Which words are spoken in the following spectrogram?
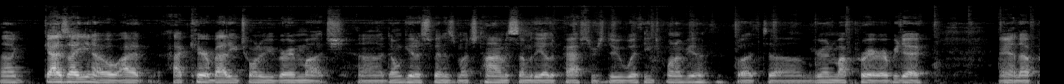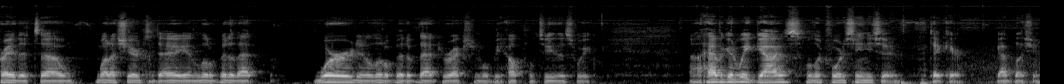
Uh, guys, I you know I I care about each one of you very much. Uh, don't get to spend as much time as some of the other pastors do with each one of you, but um, you're in my prayer every day, and I pray that uh, what I shared today and a little bit of that word and a little bit of that direction will be helpful to you this week. Uh, have a good week, guys. We'll look forward to seeing you soon. Take care. God bless you.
